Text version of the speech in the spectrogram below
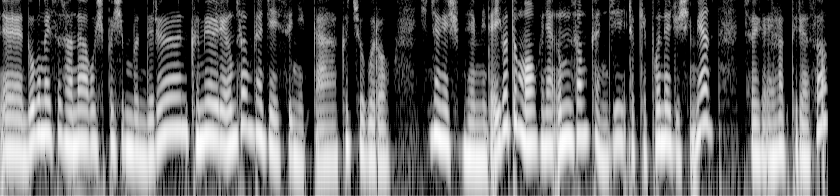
예, 녹음해서 전화하고 싶으신 분들은 금요일에 음성편지 있으니까 그쪽으로 신청해 주시면 됩니다. 이것도 뭐 그냥 음성편지 이렇게 보내주시면 저희가 연락드려서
